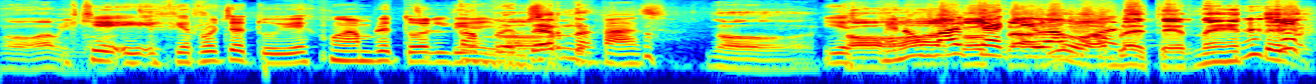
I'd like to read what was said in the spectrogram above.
No, a mí Es que, es que Rocha, tú vives con hambre todo el día. Hambre eterna. ¿Qué pasa? no. No, Y es- no, menos al mal que aquí vamos a- hambre eterna es este.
